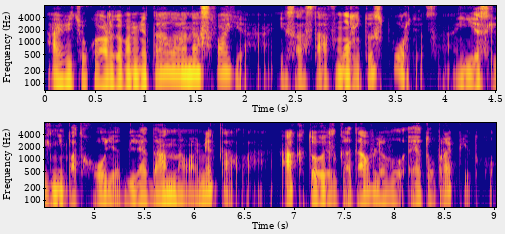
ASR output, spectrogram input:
А ведь у каждого металла она своя, и состав может испортиться, если не подходит для данного металла. А кто изготавливал эту пропитку?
